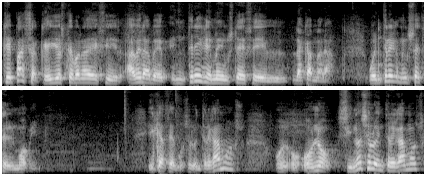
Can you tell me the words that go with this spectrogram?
¿qué pasa? Que ellos te van a decir, a ver, a ver, entrégueme usted la cámara, o entrégueme usted el móvil. ¿Y qué hacemos? ¿Se lo entregamos o, no? Si no se lo entregamos,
